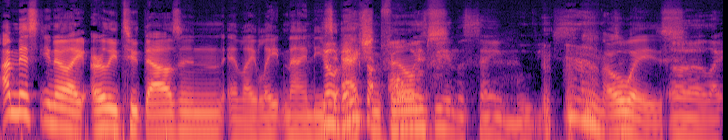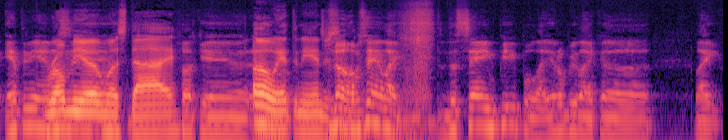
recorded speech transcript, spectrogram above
I missed, you know, like early 2000 and like late 90s Yo, they action to always be in the same movies. always. uh, like Anthony Anderson, Romeo Must Die. fucking. Oh, uh, Anthony Anderson. No, I'm saying like the same people. Like it'll be like uh like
